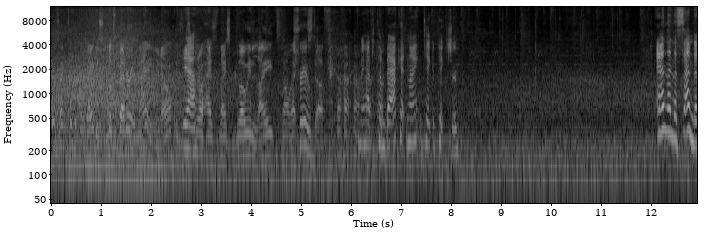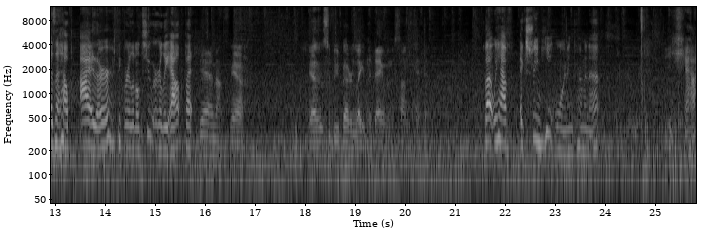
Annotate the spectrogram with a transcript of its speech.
Looks like typical Vegas. It looks better at night, you know? Yeah. You know, has nice glowing lights and all that True. good stuff. I may have to come back at night and take a picture. And then the sun doesn't help either. I think we're a little too early out, but yeah, not yeah, yeah. This would be better late in the day when the sun's hitting it. But we have extreme heat warning coming up. Yeah.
